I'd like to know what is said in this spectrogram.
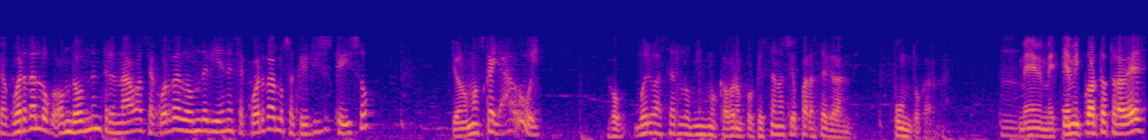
¿Se acuerda lo, dónde, dónde entrenaba? ¿Se acuerda de dónde viene? ¿Se acuerda los sacrificios que hizo? Yo nomás callado, güey. Dijo, vuelve a hacer lo mismo, cabrón, porque usted nació para ser grande. Punto, carnal. Mm. Me metí a mi cuarto otra vez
